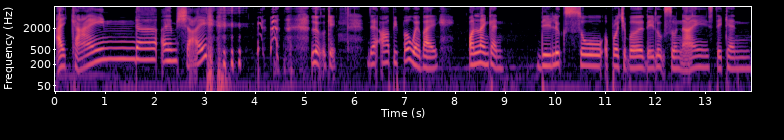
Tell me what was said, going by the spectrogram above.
I kinda I am shy. Look, okay. There are people whereby online kan they look so approachable they look so nice they can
